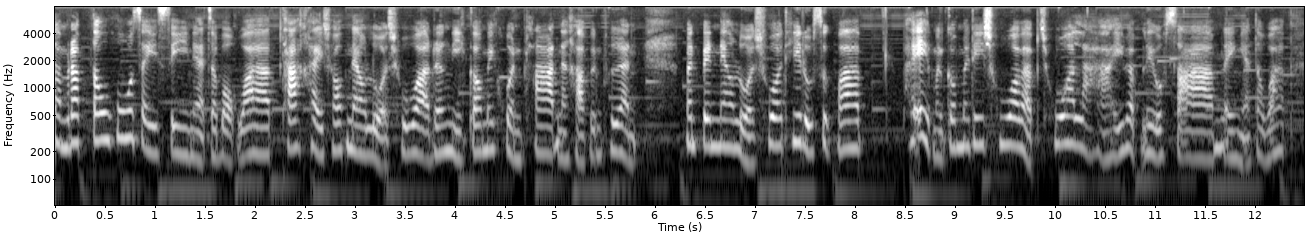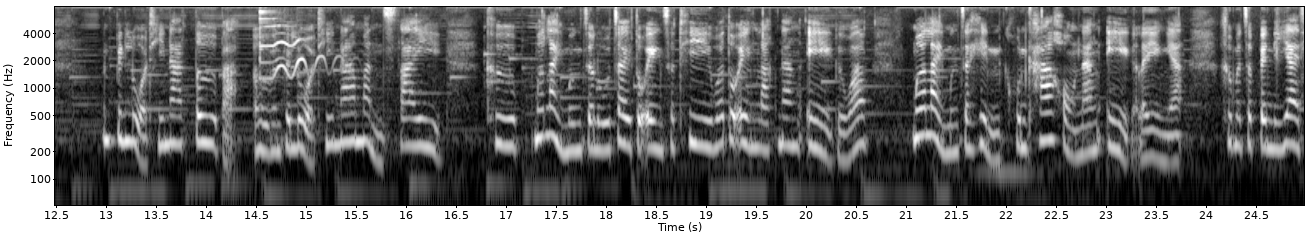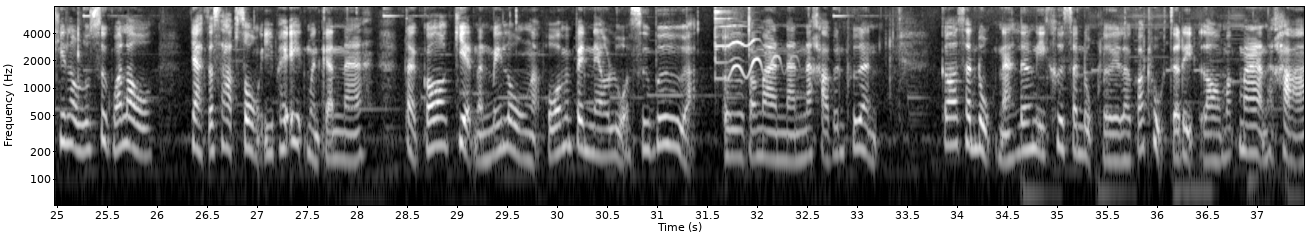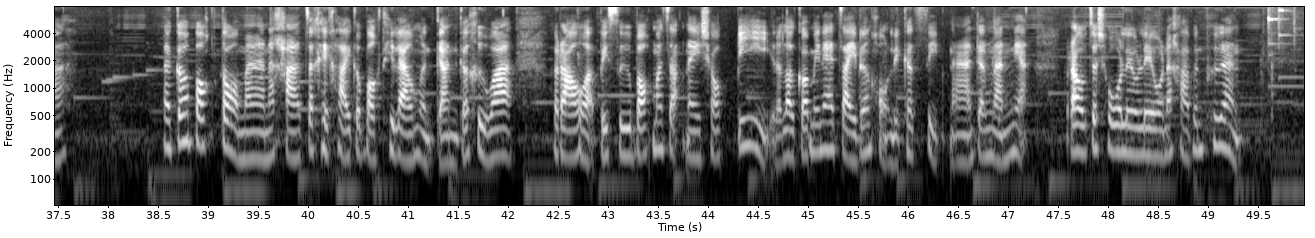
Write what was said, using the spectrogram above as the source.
สำหรับเต้าหู้ไซซีเนี่ยจะบอกว่าถ้าใครชอบแนวหลัวชั่ว เรื่องนี้ก็ไม่ควรพลาดนะคะเพื่อนๆ มันเป็นแนวหลัวชั่วที่รู้สึกว่าพระเอกมันก็ไม่ได้ชั่วแบบชั่วร้ายแบบเลวซามอะไรเงี้ยแต่ว่ามันเป็นหลัวที่น่าตื้บอะเออมันเป็นหลัวที่น่าหมั่นไส้คือเมื่อไหร่มึงจะรู้ใจตัวเองสักทีว่าตัวเองรักนางเอกหรือว่าเมื่อไหร่มึงจะเห็นคุณค่าของนางเอกอะไรอย่างเงี้ย คือมันจะเป็นนิยายที่เรารู้สึกว่าเรา อยากจะสาบส่งอีพระเอกเหมือนกันนะ แต่ก็เกลียดมันไม่ลงอะ่ะ เพราะว่ามันเป็นแนวหลัวซื่อบื้ออะ่ะเออประมาณนั้นนะคะเพื่อนๆ ก็สนุกนะ เรื่องนี้คือสนุกเลยแล้วก็ถูกจริตเรามากๆนะคะ แล้วก็บล็อกต่อมานะคะ จะคล้ายๆกับบล็อกที่แล้วเหมือนกันก็คือว่าเราอะไปซื้อบล็อกมาจากในช้อปปีแล้วเราก็ไม่แน่ใจเรื่องของลิขสิทธิ์นะ ดังนั้นเนี่ยเราจะโชว์เร็วๆนะคะเพื่อน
